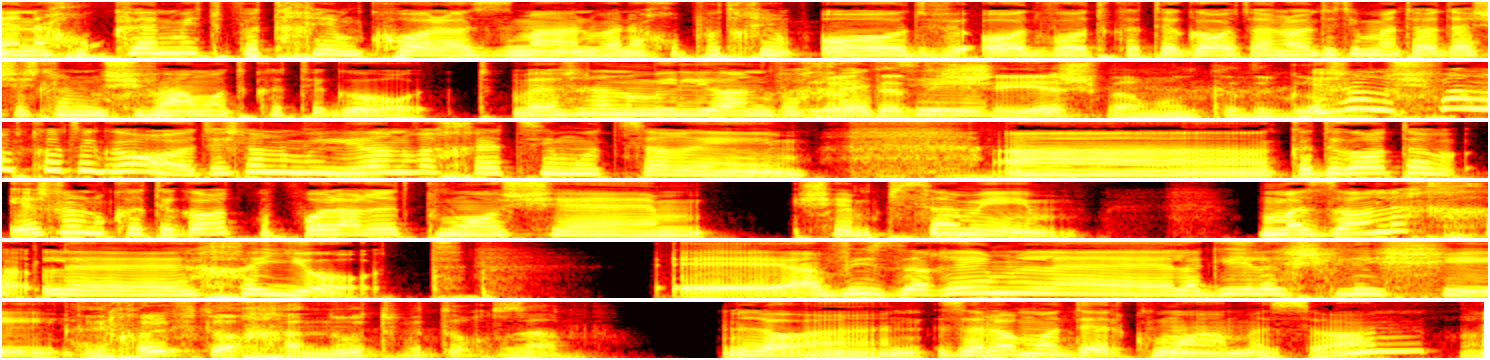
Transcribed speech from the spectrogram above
אנחנו כן מתפתחים כל הזמן, ואנחנו פותחים עוד ועוד ועוד קטגוריות. אני לא יודעת אם אתה יודע שיש לנו 700 קטגוריות, ויש לנו מיליון וחצי... לא ידעתי שיש 700 קטגוריות. יש לנו 700 קטגוריות, יש לנו מיליון וחצי מוצרים. הקטגוריות, יש לנו קטגוריות פופולריות כמו שהם, שהם פסמים, מזון לח, לחיות, אה, אביזרים לגיל השלישי. אני יכול לפתוח חנות בתוך זאפ? לא, זה לא מודל כמו אמזון, okay.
